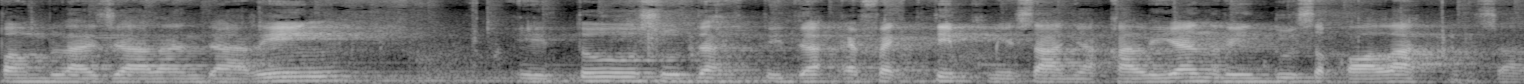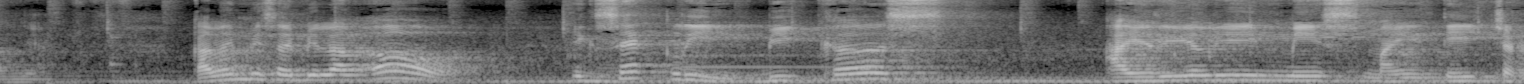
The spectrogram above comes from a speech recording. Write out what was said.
pembelajaran daring itu sudah tidak efektif. Misalnya kalian rindu sekolah misalnya. Kalian bisa bilang oh exactly because I really miss my teacher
